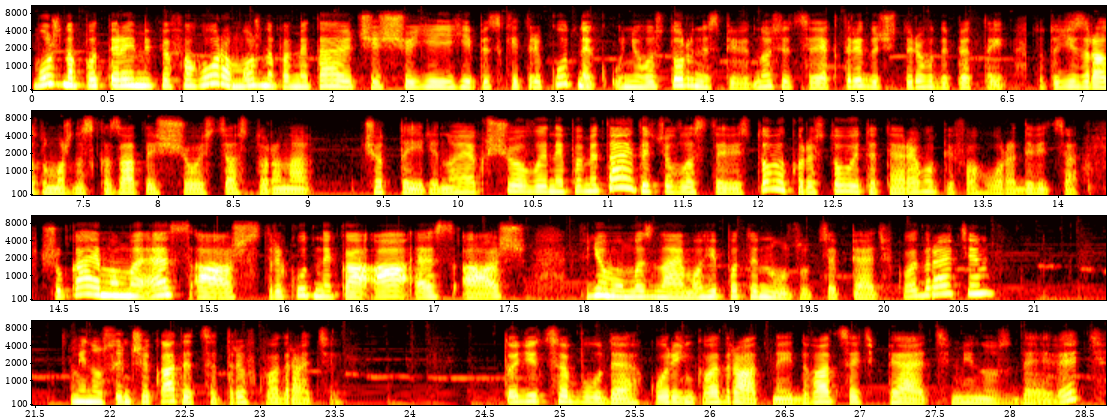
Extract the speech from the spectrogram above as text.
Можна по теоремі Піфагора, можна пам'ятаючи, що є єгипетський трикутник, у нього сторони співвідносяться як 3 до 4 до 5. То тоді зразу можна сказати, що ось ця сторона 4. Ну, якщо ви не пам'ятаєте цю властивість, то використовуйте теорему Піфагора. Дивіться, шукаємо ми SH з трикутника ASH. В ньому ми знаємо гіпотенузу це 5 в квадраті, мінус інший катет це 3 в квадраті. Тоді це буде корінь квадратний 25 мінус 9.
